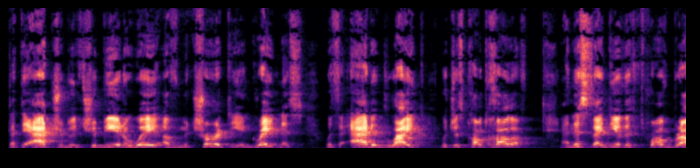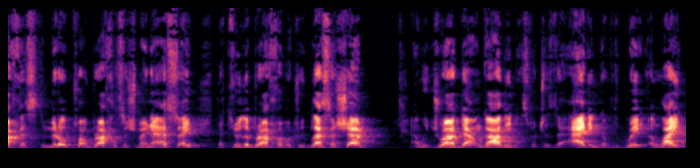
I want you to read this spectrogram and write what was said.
that the attributes should be in a way of maturity and greatness with added light, which is called chalav. And this is the idea of the 12 brachas, the middle 12 brachas of Shemoneh Esrei, that through the bracha, which we bless Hashem, and we draw down godliness, which is the adding of the great light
